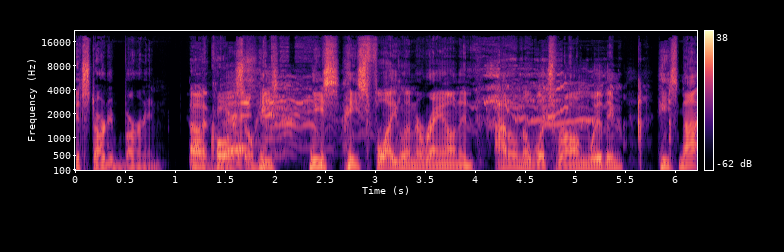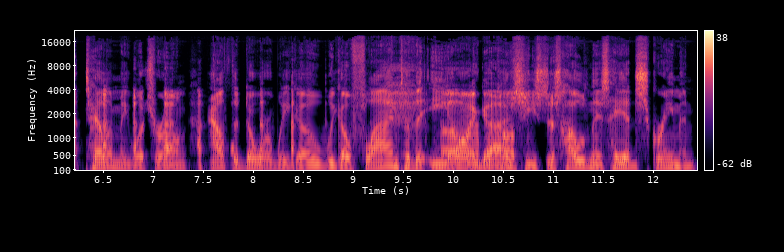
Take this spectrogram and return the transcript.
it started burning. Of course. So he's he's he's flailing around, and I don't know what's wrong with him. He's not telling me what's wrong. Out the door we go. We go flying to the ER Oh, because he's just holding his head, screaming.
